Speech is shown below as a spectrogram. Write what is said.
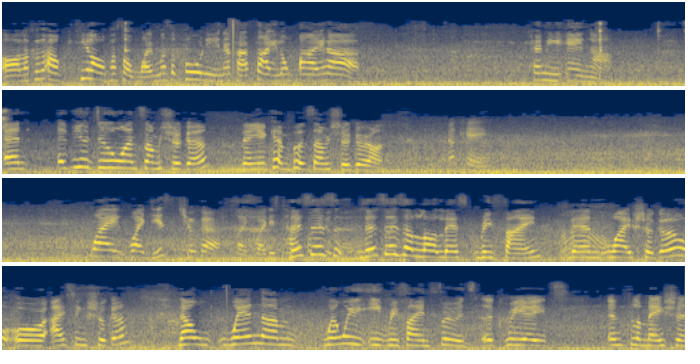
อ๋อแล้วก็เอาที่เราผสมไว้เมื่อสักครู่นี้นะคะ ใส่ลงไปค่ะ แค่นี้เองอ่ะ And if you do want some sugar, then you can put some sugar on. โอเค Why why this sugar like why this type This of is sugar? this is a lot less refined than Oh. white sugar or icing sugar. Now, when um, when we eat refined foods, it creates inflammation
